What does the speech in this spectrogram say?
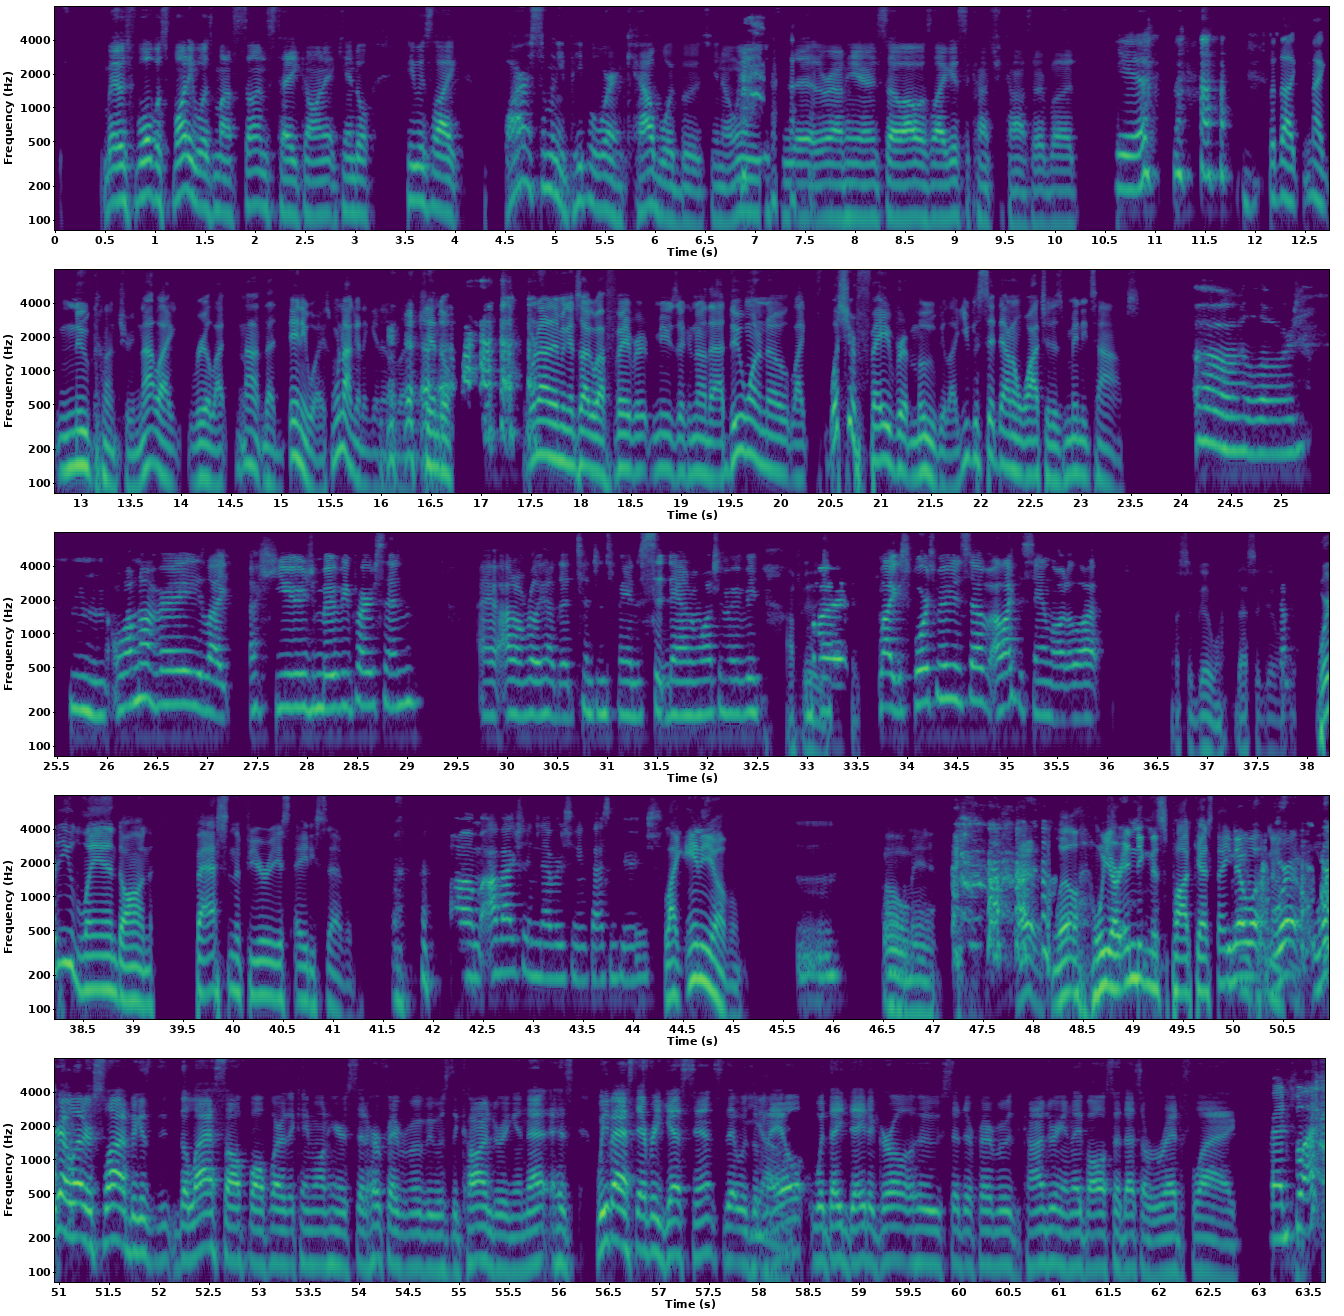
it was what was funny was my son's take on it. Kendall, he was like, why are so many people wearing cowboy boots? You know, we ain't used to that around here. And so I was like, it's a country concert, but yeah. but like like new country, not like real like not that anyways, we're not gonna get into that. Kendall. we're not even gonna talk about favorite music or none of that. I do want to know like what's your favorite movie? Like you can sit down and watch it as many times. Oh Lord. Hmm. Well, I'm not very like a huge movie person. I, I don't really have the attention span to sit down and watch a movie. I feel but you. like sports movies and stuff, I like The Sandlot a lot. That's a good one. That's a good one. Where do you land on Fast and the Furious 87? um, I've actually never seen Fast and Furious. Like any of them. Mm. Oh, man. well, we are ending this podcast. Thank you. You know what? We're we're gonna let her slide because the, the, last softball player that came on here said her favorite movie was The Conjuring, and that has we've asked every guest since that was a yeah. male would they date a girl who said their favorite movie was The Conjuring, and they've all said that's a red flag. Red flag.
